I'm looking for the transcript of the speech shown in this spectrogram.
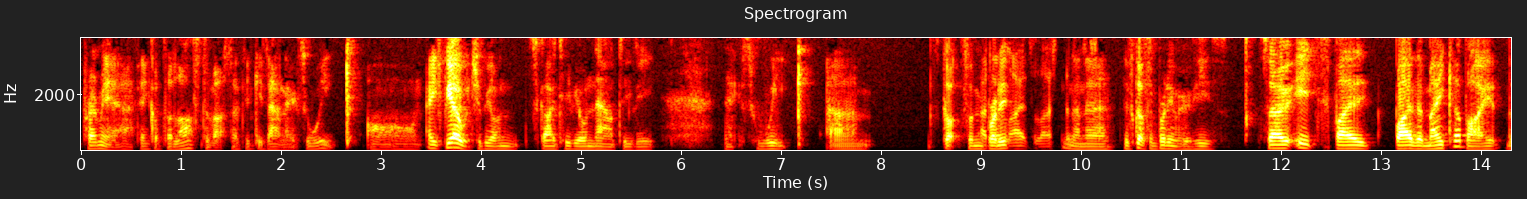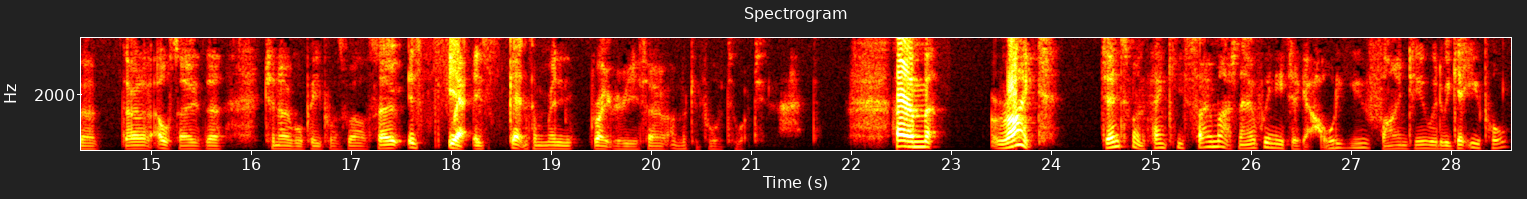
premiere. I think of The Last of Us. I think is out next week on HBO, which will be on Sky TV or Now TV next week. Um, it's got some I brilliant. like the last No, no, it's got some brilliant reviews. So it's by by the maker, by the the also the Chernobyl people as well. So it's yeah, it's getting some really great reviews. So I'm looking forward to watching that. Um, right, gentlemen, thank you so much. Now, if we need to get hold of you, find you, where do we get you, Paul?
